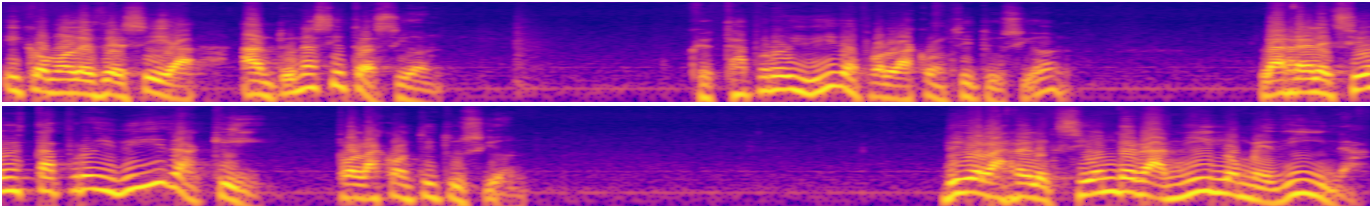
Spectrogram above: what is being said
Y como les decía, ante una situación que está prohibida por la Constitución. La reelección está prohibida aquí por la Constitución. Digo, la reelección de Danilo Medina,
